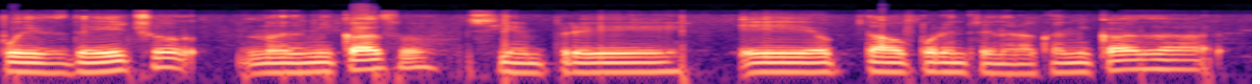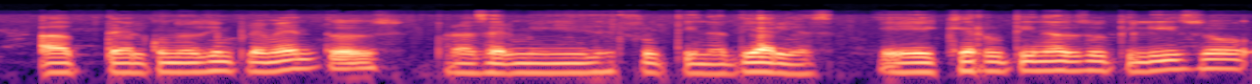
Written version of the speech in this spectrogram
pues de hecho no es mi caso, siempre he optado por entrenar acá en mi casa, adapté algunos implementos para hacer mis rutinas diarias. Eh, ¿Qué rutinas utilizo?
